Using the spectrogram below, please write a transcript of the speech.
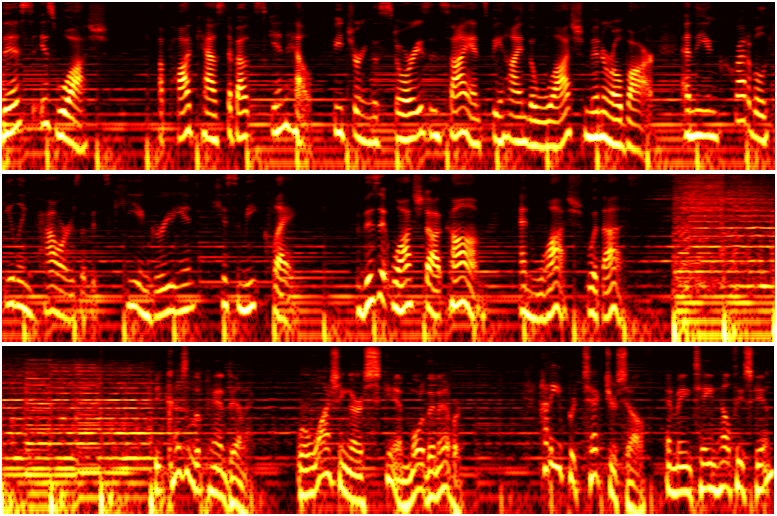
This is Wash, a podcast about skin health featuring the stories and science behind the Wash Mineral Bar and the incredible healing powers of its key ingredient, Kisameet clay. Visit wash.com and wash with us. Because of the pandemic, we're washing our skin more than ever. How do you protect yourself and maintain healthy skin?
